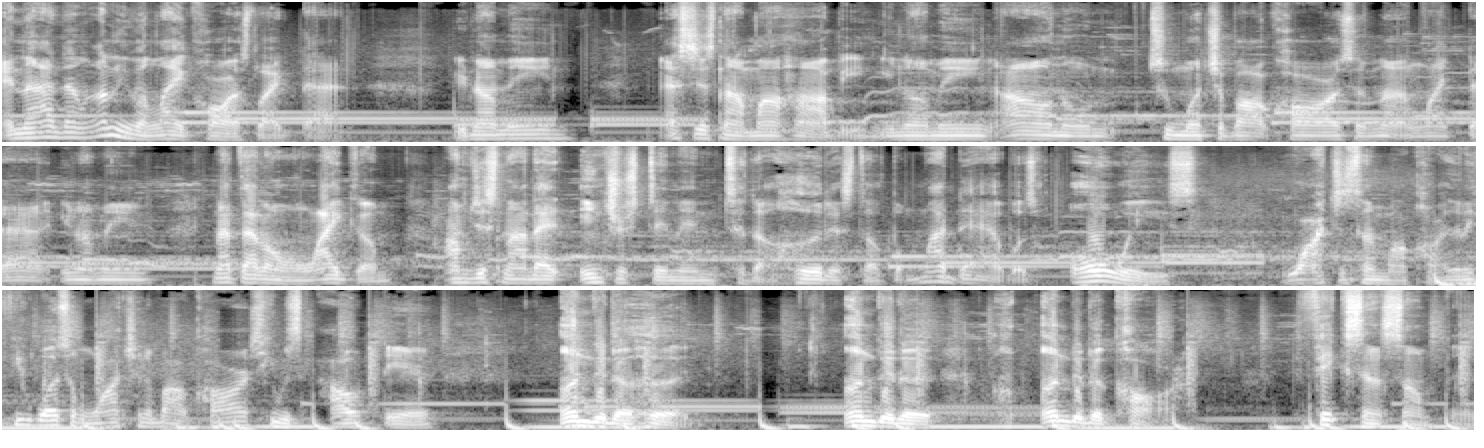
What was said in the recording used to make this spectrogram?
and I don't, I don't even like cars like that. You know what I mean? That's just not my hobby. You know what I mean? I don't know too much about cars or nothing like that. You know what I mean? Not that I don't like them. I'm just not that interested into the hood and stuff. But my dad was always watching some about cars. And if he wasn't watching about cars, he was out there under the hood, under the under the car, fixing something,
